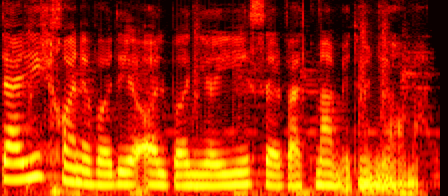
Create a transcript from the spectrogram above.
در یک خانواده آلبانیایی ثروتمند به دنیا آمد.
